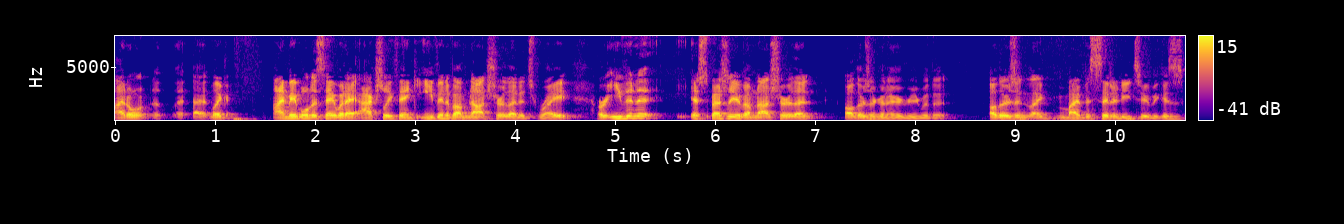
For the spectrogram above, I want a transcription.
I don't I, like. I'm able to say what I actually think, even if I'm not sure that it's right, or even especially if I'm not sure that others are going to agree with it. Others in like my vicinity too, because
